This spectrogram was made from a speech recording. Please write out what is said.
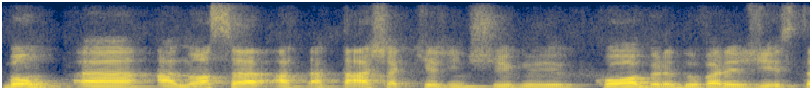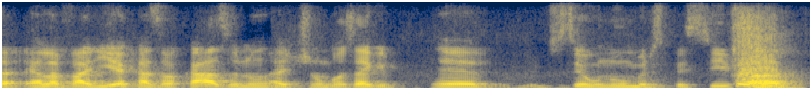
Bom, a, a nossa a, a, taxa que a gente cobra do varejista, ela varia caso a caso, não, a gente não consegue é, dizer um número específico. Claro.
